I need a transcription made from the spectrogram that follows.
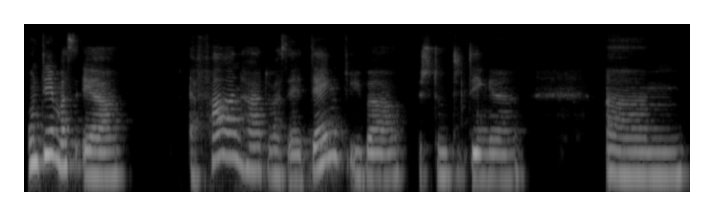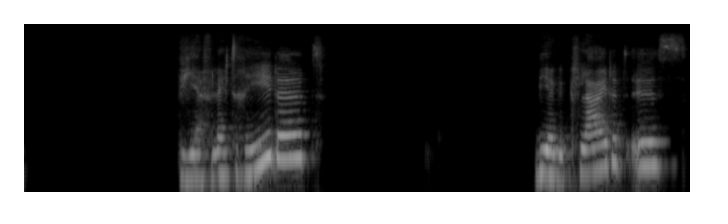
und dem, was er erfahren hat, was er denkt über bestimmte Dinge, ähm, wie er vielleicht redet, wie er gekleidet ist.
